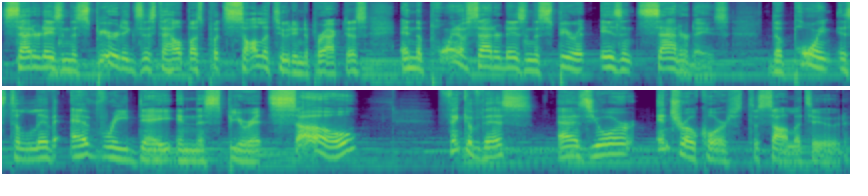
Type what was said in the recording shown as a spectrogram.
Saturdays in the Spirit exist to help us put solitude into practice, and the point of Saturdays in the Spirit isn't Saturdays. The point is to live every day in the Spirit. So, think of this as your intro course to solitude.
